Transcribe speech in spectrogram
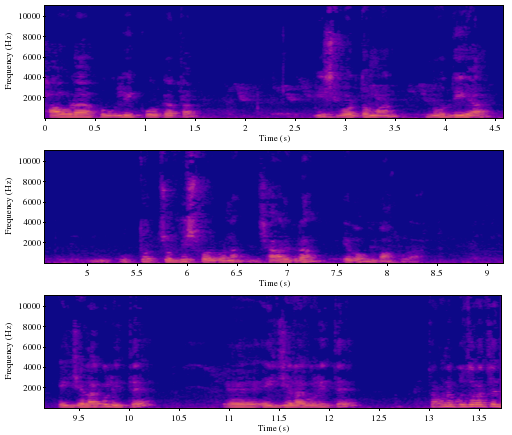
হাওড়া, হুগলি, কলকাতা। ইস্ট বর্ধমান নদিয়া উত্তর চব্বিশ পরগনা ঝাড়গ্রাম এবং বাঁকুড়া। এই জেলাগুলিতে এই জেলাগুলিতে তার মানে বুঝতে পারছেন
